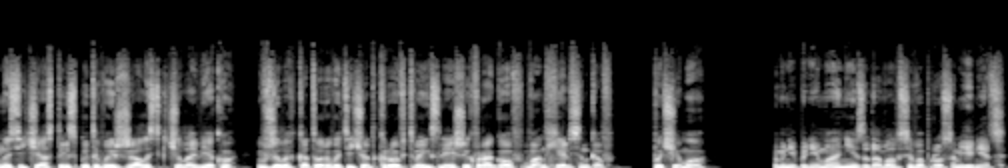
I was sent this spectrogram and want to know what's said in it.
Но сейчас ты испытываешь жалость к человеку, в жилах которого течет кровь твоих злейших врагов, Ван Хельсингов. Почему?» В непонимании задавался вопросом юнец.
